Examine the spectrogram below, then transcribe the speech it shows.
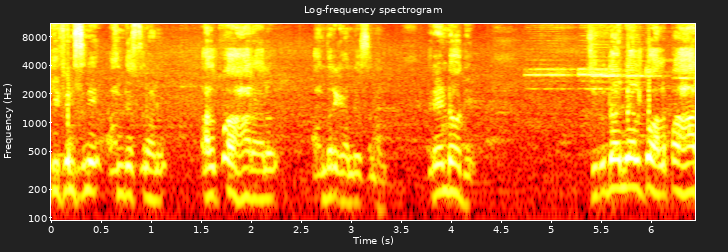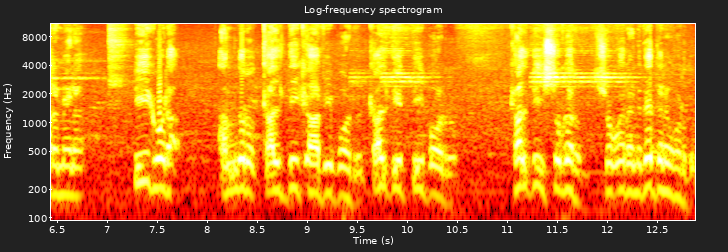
టిఫిన్స్ని అందిస్తున్నాను. అల్పాహారాలు అందరికీ అందిస్తున్నాను. రెండవది చిరుధాన్యాలతో అల్పాహారమైన టీ కూడా అందరూ కల్తీ కాఫీ పౌడర్ కల్తీ టీ పౌడర్ కల్తీ షుగర్ షుగర్ అనేది తినకూడదు.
